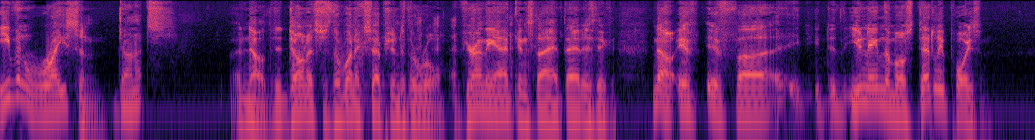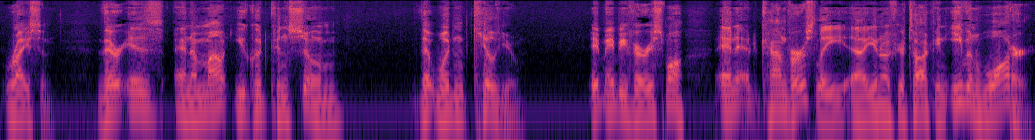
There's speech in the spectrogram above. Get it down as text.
Even ricin. Donuts. Uh, No, the donuts is the one exception to the rule. if you're on the Atkins diet, that is the no. If if uh, you name the most deadly poison, ricin, there is an amount you could consume that wouldn't kill you. It may be very small, and uh, conversely, uh, you know, if you're talking even water,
